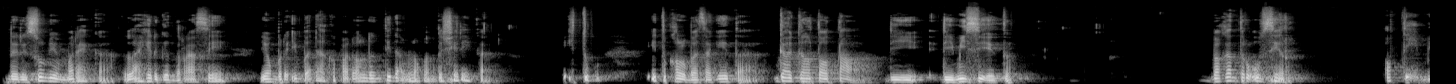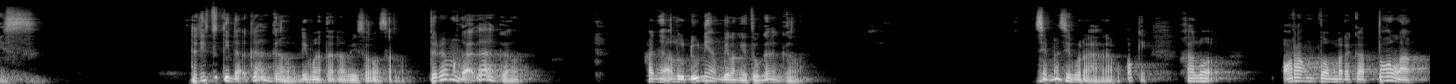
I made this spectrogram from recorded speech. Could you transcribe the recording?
dari sulbi mereka lahir generasi yang beribadah kepada Allah dan tidak melakukan kesyirikan. Itu itu kalau bahasa kita, gagal total di, di misi itu. Bahkan terusir. Optimis. Dan itu tidak gagal di mata Nabi SAW. Dan memang nggak gagal. Hanya alu dunia yang bilang itu gagal. Saya masih berharap, oke, okay, kalau orang tua mereka tolak,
